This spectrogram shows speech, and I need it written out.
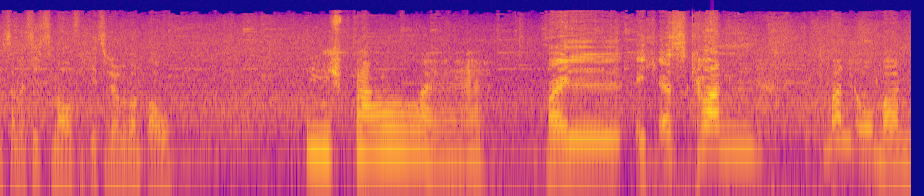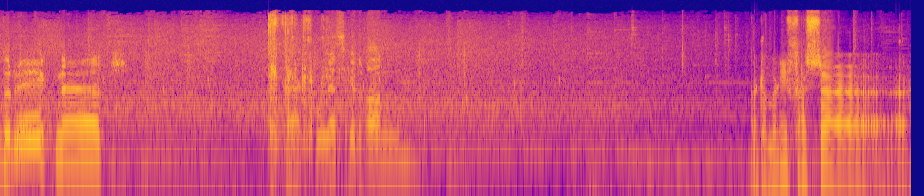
Ich sammle jetzt nichts mehr auf. Ich gehe jetzt wieder rüber und baue. Ich baue. Weil ich es kann. Mann, oh Mann. Es regnet. Der Kuletzke dran. Halt doch mal die Fresse.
